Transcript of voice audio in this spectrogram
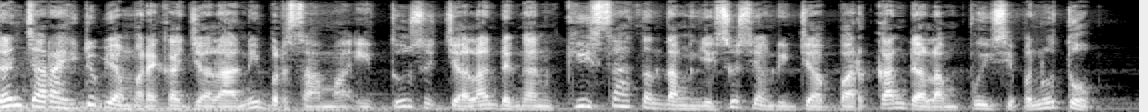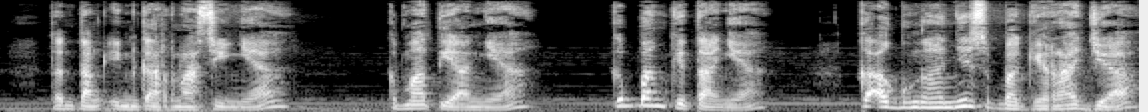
Dan cara hidup yang mereka jalani bersama itu sejalan dengan kisah tentang Yesus yang dijabarkan dalam puisi penutup, tentang inkarnasinya, kematiannya, kebangkitannya, keagungannya sebagai Raja,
